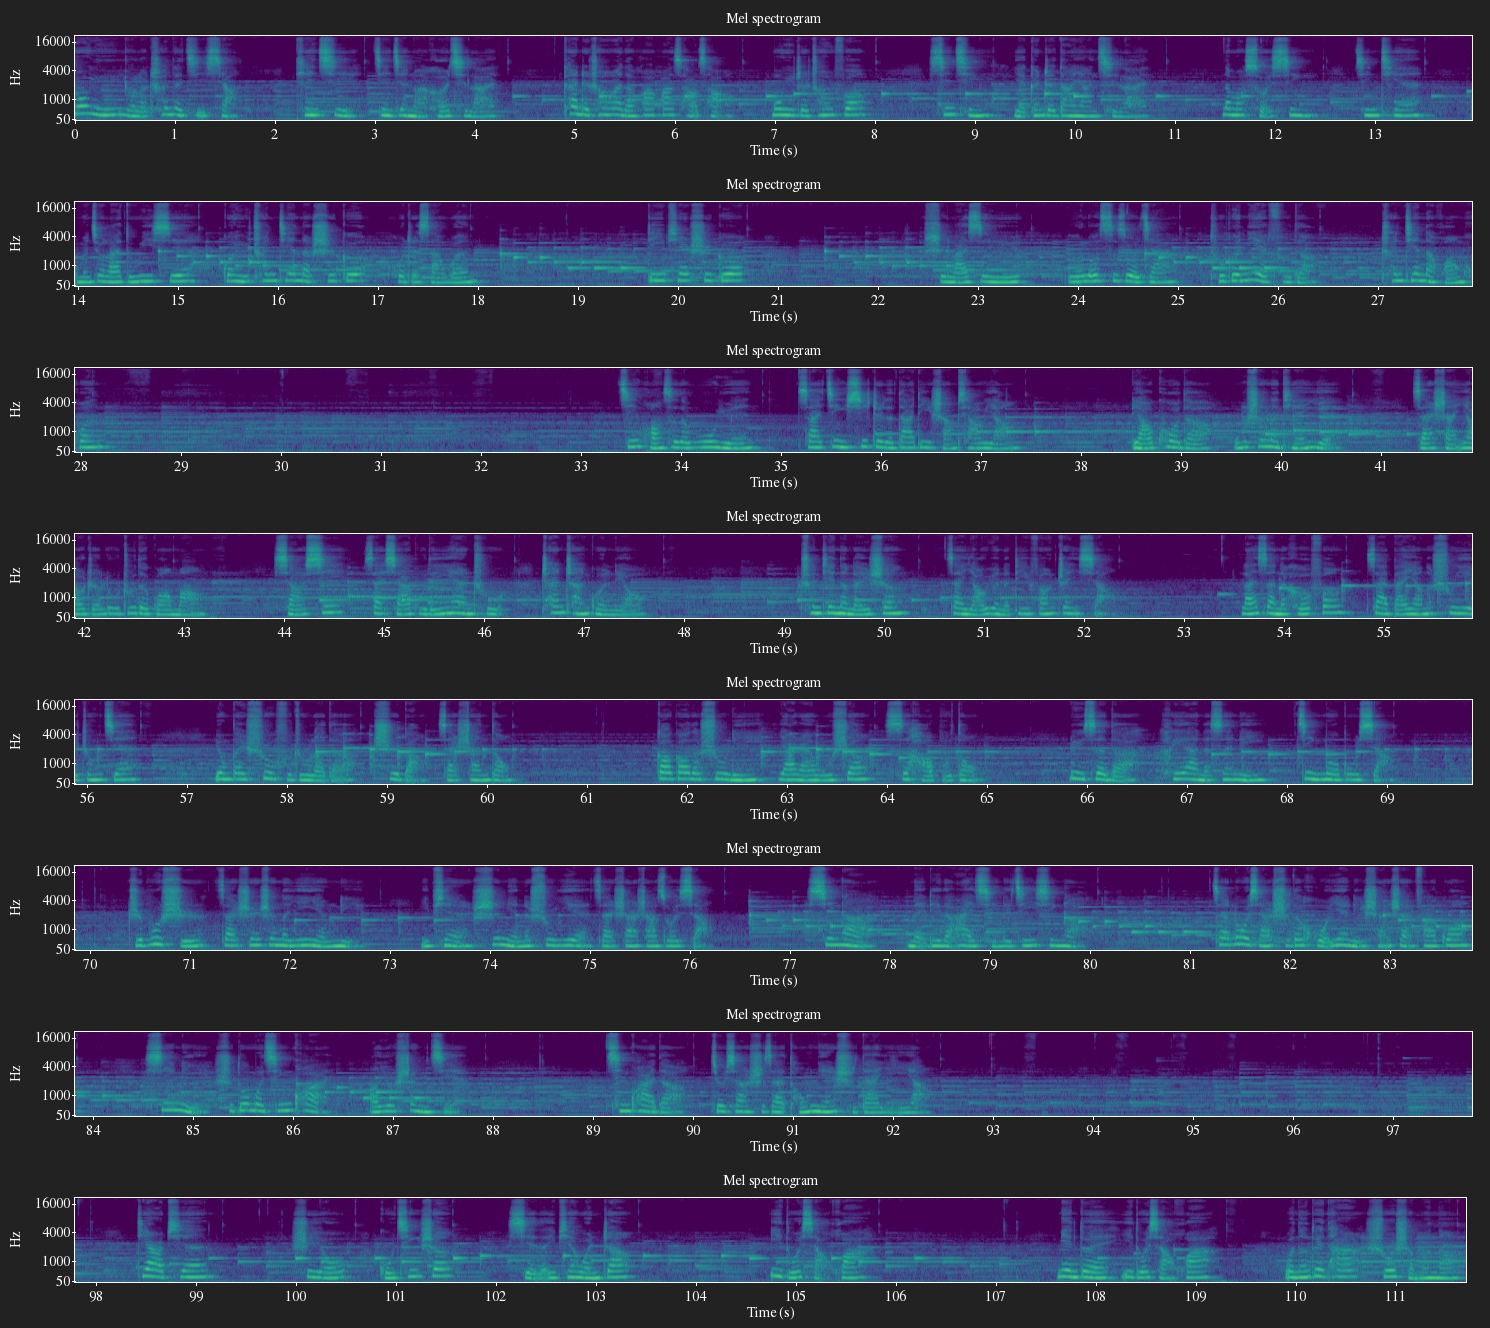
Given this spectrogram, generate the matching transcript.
终于有了春的迹象，天气渐渐暖和起来。看着窗外的花花草草，沐浴着春风，心情也跟着荡漾起来。那么，索性今天我们就来读一些关于春天的诗歌或者散文。第一篇诗歌是来自于俄罗斯作家屠格涅夫的《春天的黄昏》。金黄色的乌云在静息着的大地上飘扬，辽阔的无声的田野在闪耀着露珠的光芒，小溪在峡谷的阴暗处潺潺滚流。春天的雷声在遥远的地方震响，懒散的和风在白杨的树叶中间，用被束缚住了的翅膀在扇动。高高的树林压然无声，丝毫不动；绿色的黑暗的森林静默不响，只不时在深深的阴影里，一片失眠的树叶在沙沙作响。心啊！美丽的爱情的金星啊，在落霞时的火焰里闪闪发光，心里是多么轻快而又圣洁，轻快的就像是在童年时代一样。第二篇是由古清生写的一篇文章，《一朵小花》。面对一朵小花，我能对它说什么呢？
